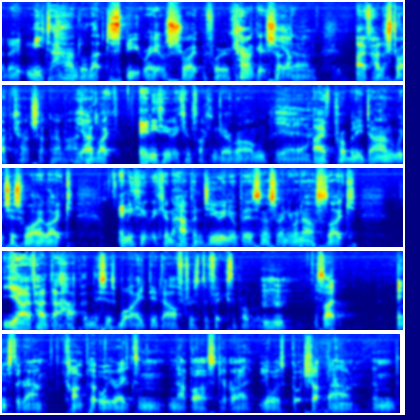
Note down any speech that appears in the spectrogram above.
I don't need to handle that dispute rate on Stripe before your account gets shut Yep. down. I've had a Stripe account shut down. I've Yep. had like anything that can fucking go wrong. Yeah, yeah. I've probably done, which is why like anything that can happen to you in your business or anyone else, like, yeah, I've had that happen. This is what I did afterwards to fix the problem. hmm It's like Instagram. Can't put all your eggs in, in that basket, right? Yours got shut down, and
